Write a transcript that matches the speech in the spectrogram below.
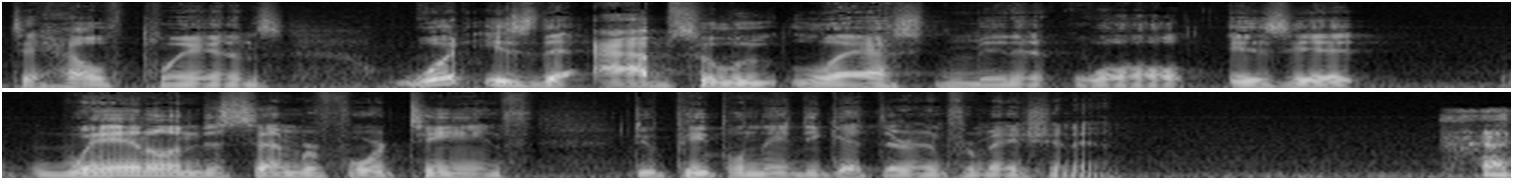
to Health Plans. What is the absolute last minute, Walt? Is it when on December 14th do people need to get their information in?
